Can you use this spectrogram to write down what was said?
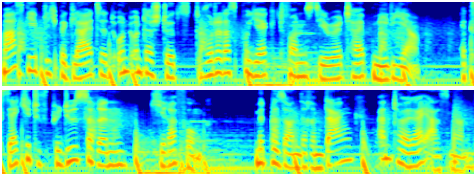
Maßgeblich begleitet und unterstützt wurde das Projekt von Stereotype Media. Executive Producerin Kira Funk. Mit besonderem Dank an Tolga Ersmann.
